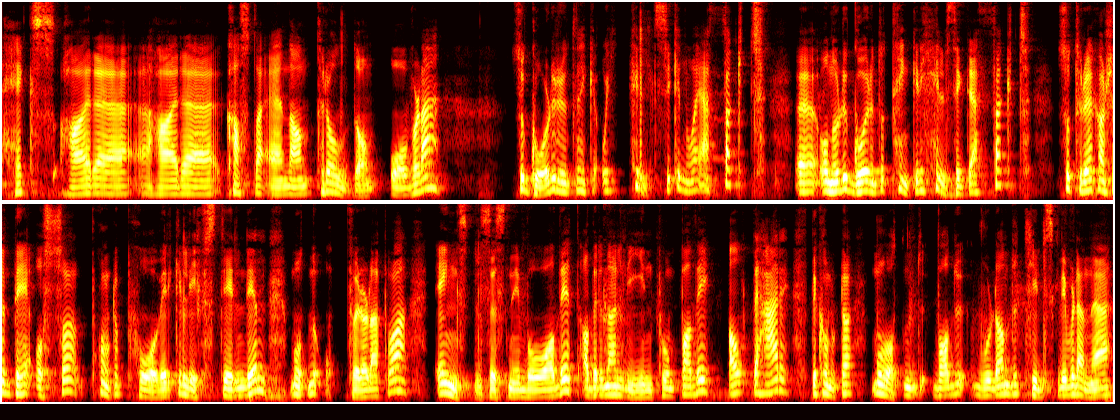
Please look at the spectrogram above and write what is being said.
heks har, eh, har eh, kasta en eller annen trolldom over deg, så går du rundt og tenker 'oi, helsike, nå er jeg fucked'. Og når du går rundt og tenker 'helsike, jeg er fucked', så tror jeg kanskje det også kommer til å påvirke livsstilen din, måten du oppfører deg på, engstelsesnivået ditt, adrenalinpumpa di, alt det her. Det kommer til måten, du, hvordan du tilskriver denne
